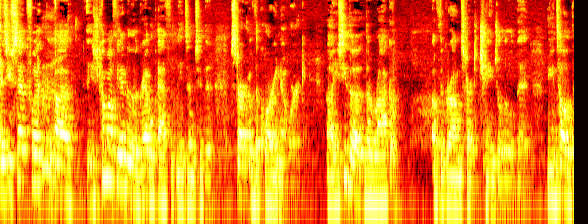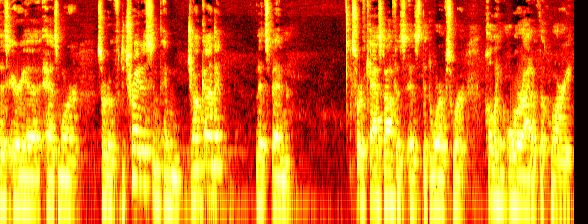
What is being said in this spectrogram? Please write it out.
as you set foot, uh, as you come off the end of the gravel path that leads into the start of the quarry network, uh, you see the the rock of the ground start to change a little bit. You can tell that this area has more sort of detritus and, and junk on it that's been sort of cast off as, as the dwarves were pulling ore out of the quarry.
